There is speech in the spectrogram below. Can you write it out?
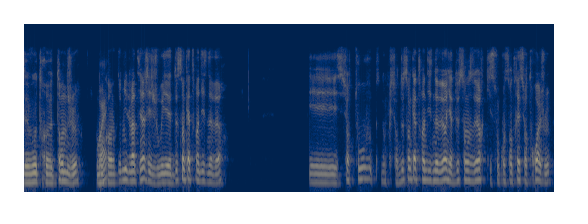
de votre temps de jeu. Donc en 2021, j'ai joué 299 heures. Et surtout, donc sur 299 heures, il y a 200 heures qui sont concentrées sur trois jeux.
